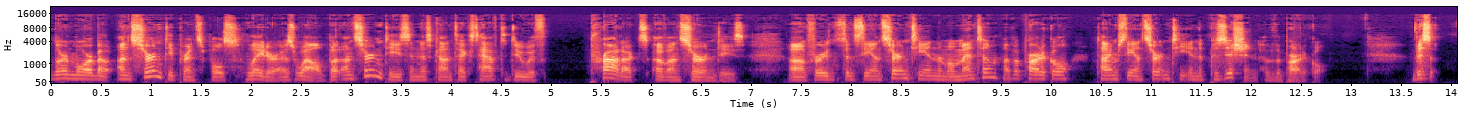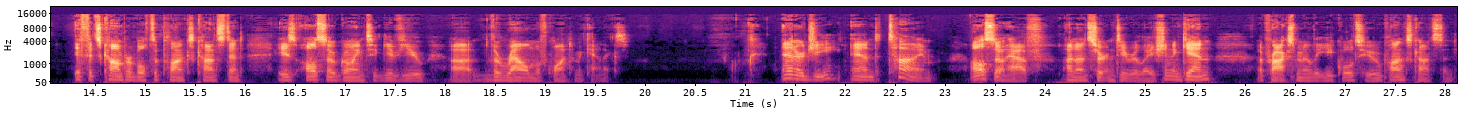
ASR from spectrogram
learn more about uncertainty principles later as well, but uncertainties in this context have to do with products of uncertainties. Uh, for instance, the uncertainty in the momentum of a particle times the uncertainty in the position of the particle. This, if it's comparable to Planck's constant, is also going to give you uh, the realm of quantum mechanics. Energy and time also have an uncertainty relation, again, approximately equal to Planck's constant.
